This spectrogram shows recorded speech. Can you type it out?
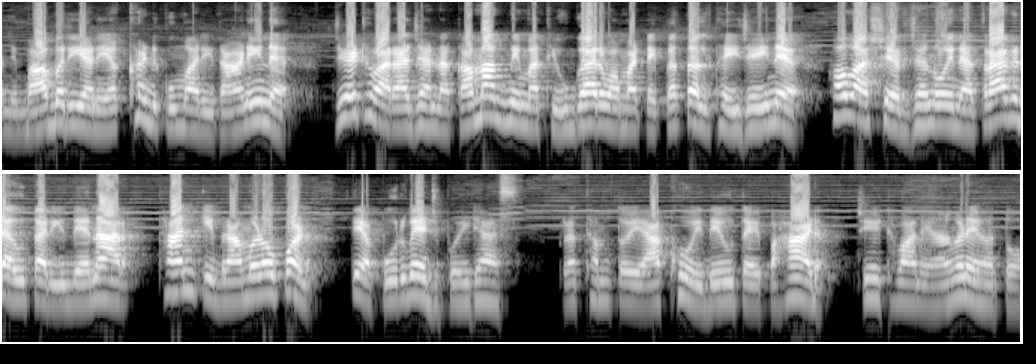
અને બાબરિયાની અખંડ કુમારી રાણીને જેઠવા રાજાના કામાગ્નિમાંથી ઉગારવા માટે કતલ થઈ જઈને હવા શેર જનોઈના ત્રાગડા ઉતારી દેનાર થાનકી બ્રાહ્મણો પણ ત્યાં પૂર્વે જ ભોઢાસ પ્રથમ તો એ આખો દેવતાએ પહાડ જેઠવાને આંગણે હતો.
